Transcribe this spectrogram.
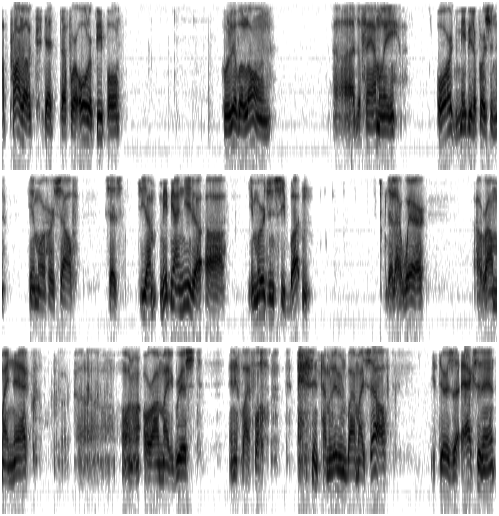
a product that uh, for older people who live alone uh, the family or maybe the person him or herself says gee I'm, maybe I need a, a emergency button that I wear around my neck uh, on, or on my wrist. And if I fall, since I'm living by myself, if there's an accident,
